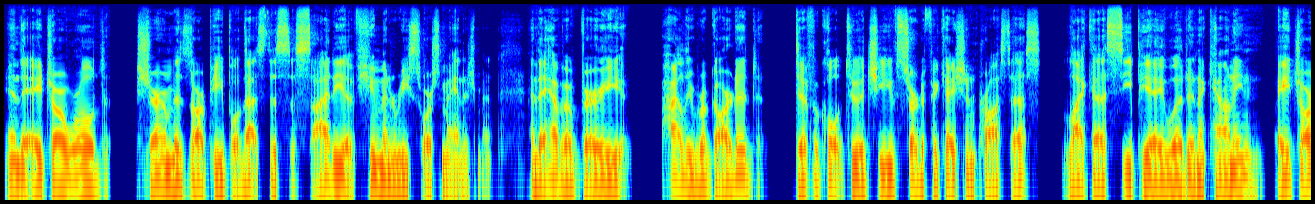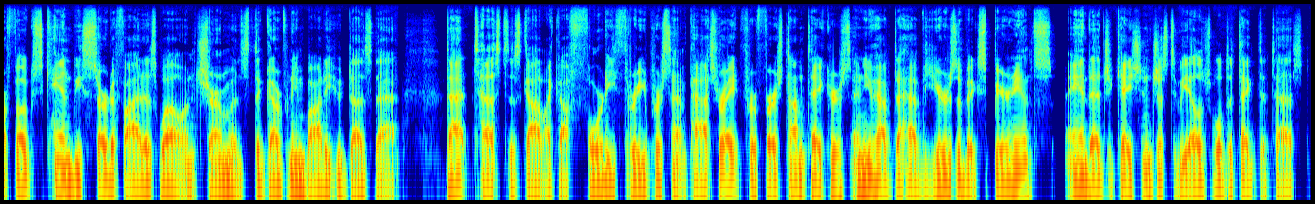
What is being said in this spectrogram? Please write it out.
In the HR world, SHRM is our people. That's the Society of Human Resource Management. And they have a very highly regarded, difficult to achieve certification process. Like a CPA would in accounting, HR folks can be certified as well. And SHRM is the governing body who does that that test has got like a 43% pass rate for first time takers, and you have to have years of experience and education just to be eligible to take the test.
